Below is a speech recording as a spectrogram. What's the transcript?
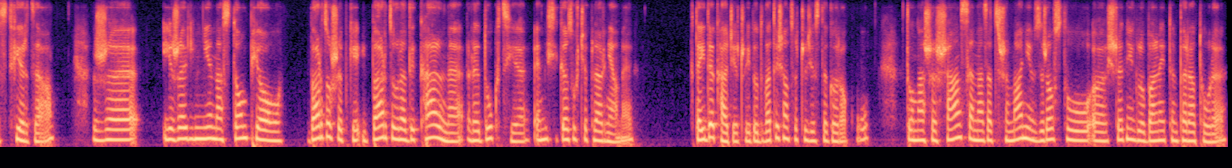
stwierdza, że jeżeli nie nastąpią bardzo szybkie i bardzo radykalne redukcje emisji gazów cieplarnianych w tej dekadzie, czyli do 2030 roku, to nasze szanse na zatrzymanie wzrostu e, średniej globalnej temperatury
